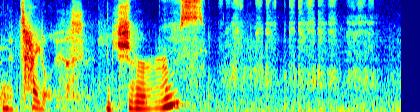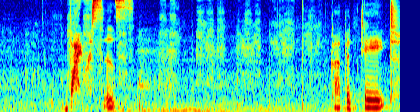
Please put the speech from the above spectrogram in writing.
And the title is Germs, Viruses. Got the date,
